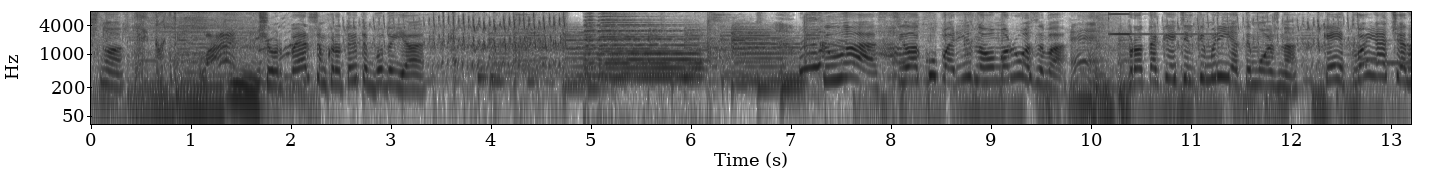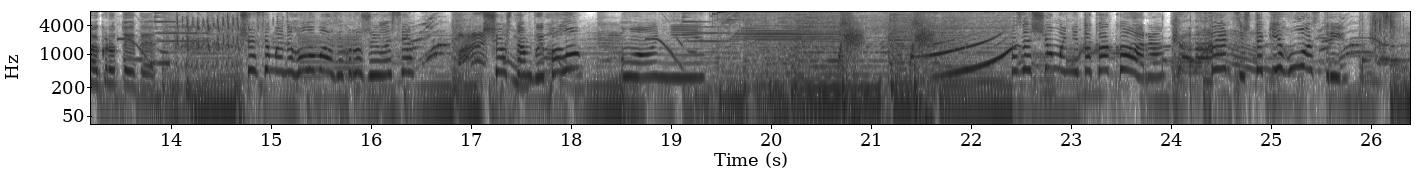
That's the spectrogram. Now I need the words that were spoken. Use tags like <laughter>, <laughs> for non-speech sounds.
точно. Чур, першим крутити буду я. Клас! Ціла купа різного морозива. Про таке тільки мріяти можна. Кейт, твоя черга крутити. Щось у мене голова закружилася. Що ж там випало? О, ні. За що мені така кара? Перці ж такі гострі.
